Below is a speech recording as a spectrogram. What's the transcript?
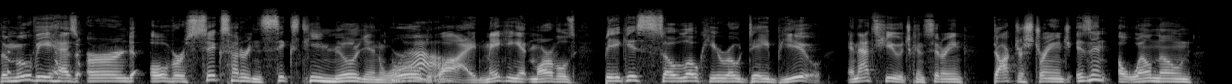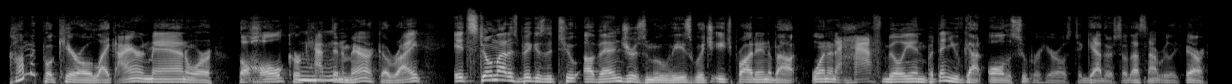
the movie has earned over 616 million worldwide, making it Marvel's biggest solo hero debut. And that's huge considering Doctor Strange isn't a well-known comic book hero like Iron Man or the Hulk or mm-hmm. Captain America, right? It's still not as big as the two Avengers movies, which each brought in about one and a half million, but then you've got all the superheroes together, so that's not really fair.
